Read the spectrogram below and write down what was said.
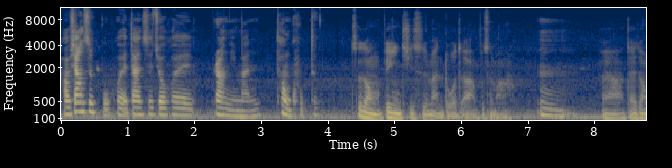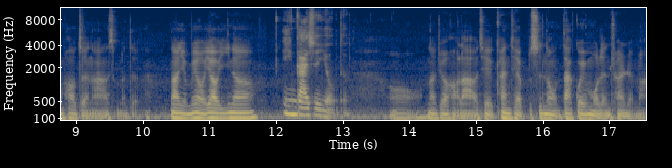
好像是不会，但是就会让你蛮痛苦的。这种病其实蛮多的啊，不是吗？嗯，对啊，带状疱疹啊什么的。那有没有药医呢？应该是有的。哦，那就好啦。而且看起来不是那种大规模人传人嘛。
